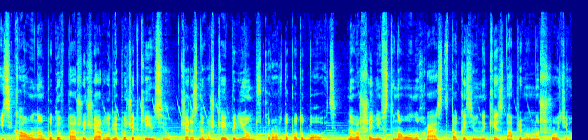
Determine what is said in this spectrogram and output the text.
і цікава вона буде в першу чергу для початківців через неважкий підйом з курорту Подобовець. На вершині встановлено хрест та вказівники з напряму маршрутів.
